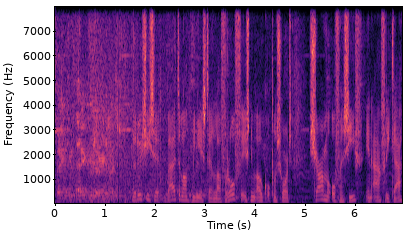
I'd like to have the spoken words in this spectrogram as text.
thank you very much. De Russische buitenlandminister Lavrov is nu ook op een soort charme-offensief in Afrika.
